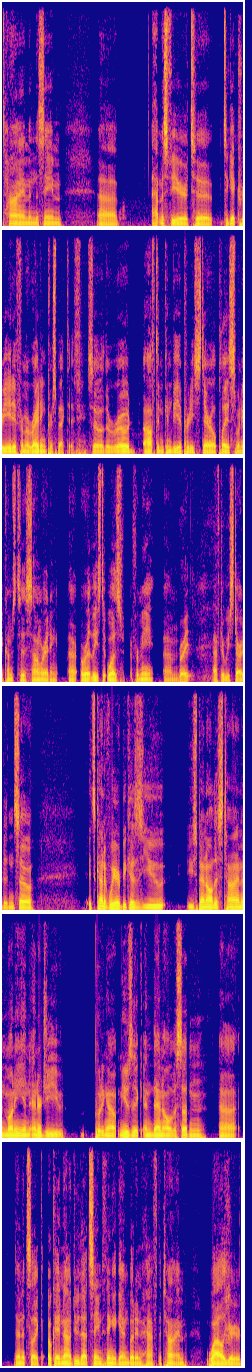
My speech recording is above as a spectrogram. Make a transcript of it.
time and the same uh, atmosphere to to get creative from a writing perspective. So the road often can be a pretty sterile place when it comes to songwriting, uh, or at least it was for me. Um, Right. after we started, and so it's kind of weird because you you spend all this time and money and energy putting out music, and then all of a sudden, uh, then it's like, okay, now do that same thing again, but in half the time, while you're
